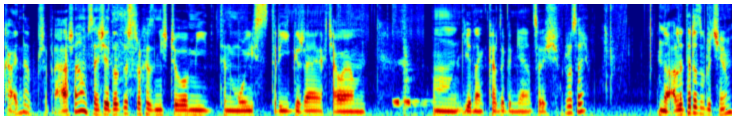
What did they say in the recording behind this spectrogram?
kinda przepraszam, w sensie to też trochę zniszczyło mi ten mój streak, że chciałem mm, jednak każdego dnia coś wrzucać. No, ale teraz wróciłem.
